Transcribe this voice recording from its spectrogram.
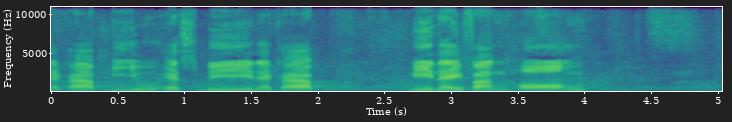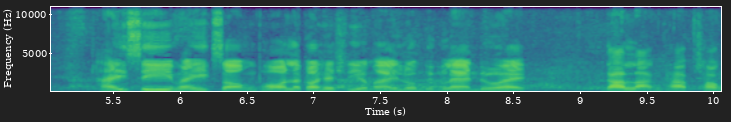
นะครับ มี USB นะครับ มีในฝั่งของ Type C มาอีก 2 พอร์ต แล้วก็ HDMI รวมถึง LAN ด้วย ด้านหลังครับ ช่อง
